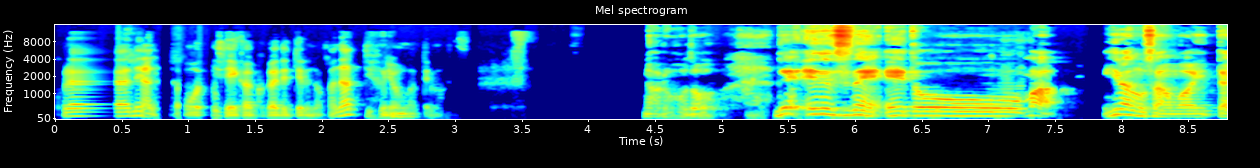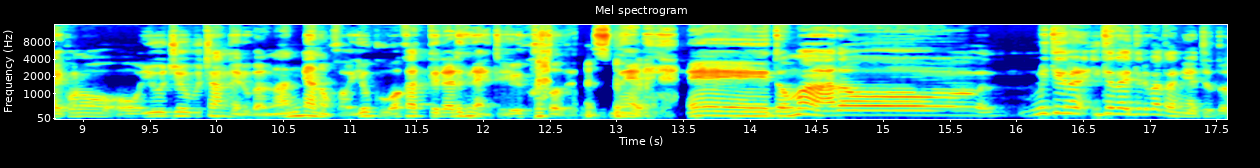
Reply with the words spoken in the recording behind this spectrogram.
これはね、なんか性格が出てるのかなっていうふうに思ってます。なるほど。で、えですね、えっ、ー、とまあ、平野さんは一体この YouTube チャンネルが何なのかよく分かってられないということでですね、えっと、まあ、あのー、見ていただいている方にはちょっと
